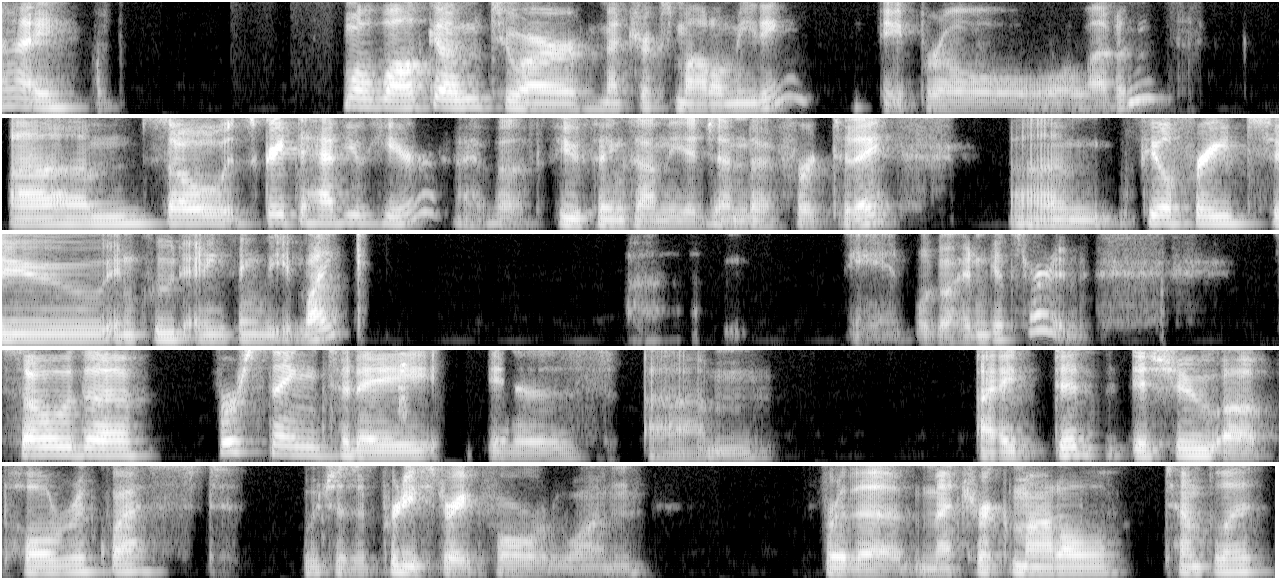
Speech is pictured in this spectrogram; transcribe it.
Hi. Well, welcome to our metrics model meeting, April 11th. Um, so it's great to have you here. I have a few things on the agenda for today. Um, feel free to include anything that you'd like. Um, And we'll go ahead and get started. So the first thing today is um, I did issue a pull request, which is a pretty straightforward one for the metric model template,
